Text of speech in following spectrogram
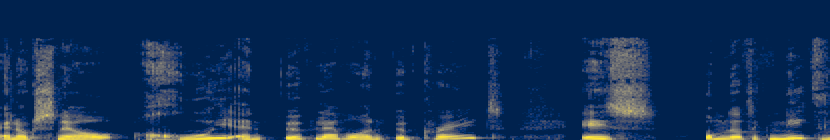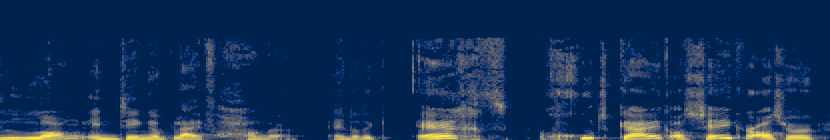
En ook snel groei en uplevel en upgrade. Is omdat ik niet lang in dingen blijf hangen. En dat ik echt goed kijk, als, zeker als er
